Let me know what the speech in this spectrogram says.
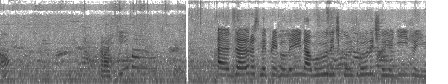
А? Красиво. А зараз ми прибули на вуличку з вуличною їжею.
